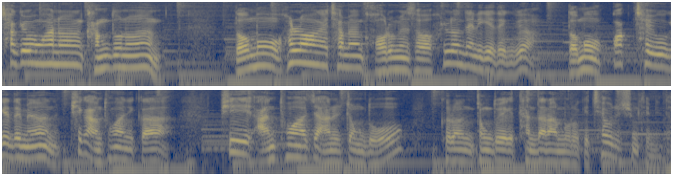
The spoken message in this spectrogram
착용하는 강도는 너무 헐렁하게 차면 걸으면서 흘러내리게 되고요. 너무 꽉 채우게 되면 피가 안 통하니까 피 안 통하지 않을 정도 그런 정도의 단단함으로 이렇게 채워주시면 됩니다.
